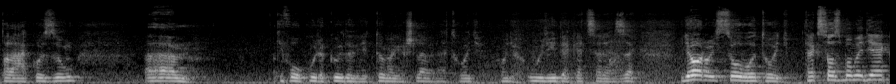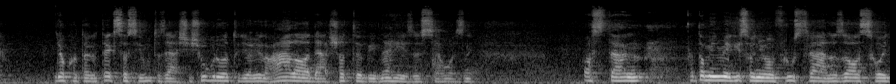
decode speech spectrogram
találkozzunk. Ki fogok újra küldeni egy tömeges levelet, hogy, hogy új lideket szerezzek. Ugye arról is szó volt, hogy Texasba megyek, gyakorlatilag a texasi utazás is ugrott, ugye jön a hálaadás, stb. nehéz összehozni. Aztán Hát ami még iszonyúan frusztrál az az, hogy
